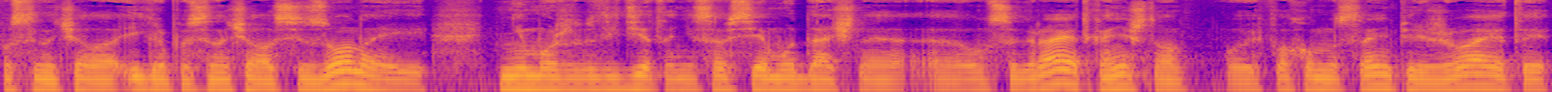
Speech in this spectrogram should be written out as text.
после начала игры, после начала сезона, и не может быть где-то не совсем удачно э, он сыграет, конечно, он в плохом настроении переживает и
